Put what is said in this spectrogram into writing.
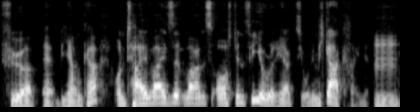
für, äh, Bianca und teilweise waren's Austin Theory-Reaktionen, nämlich gar keine. Mhm.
